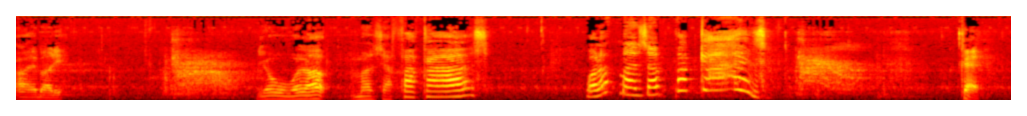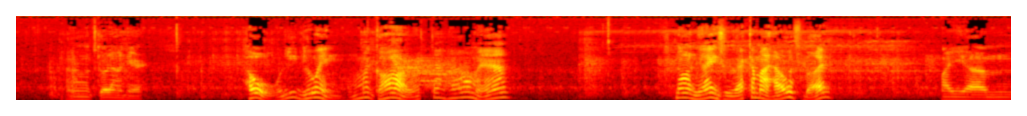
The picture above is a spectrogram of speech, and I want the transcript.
Alright, buddy. Yo, what up, motherfuckers? What up, motherfuckers? Okay. Uh, let's go down here. Ho, what are you doing? Oh my god, what the hell, man? It's not nice. You're wrecking my house, bud. My, um,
